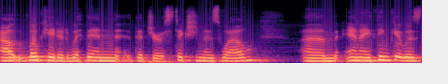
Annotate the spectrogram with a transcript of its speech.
out, located within the jurisdiction as well. Um, And I think it was,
